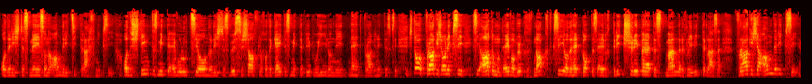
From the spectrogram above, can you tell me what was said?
oder ist das mehr so eine andere Zeitrechnung gewesen? Oder stimmt das mit der Evolution oder ist das wissenschaftlich oder geht das mit der Bibel hin und nicht? Nein, die Frage war nicht das. Gewesen. Die Frage war auch nicht, sind Adam und Eva wirklich nackt gewesen oder hat Gott das einfach reingeschrieben, dass die Männer ein bisschen weiterlesen? Die Frage war eine andere. Gewesen.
